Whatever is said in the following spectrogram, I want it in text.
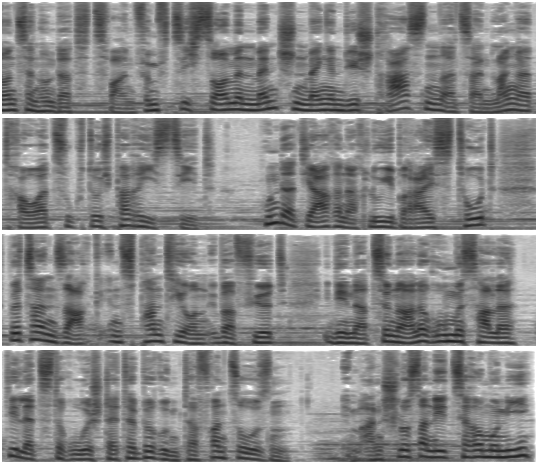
1952 säumen Menschenmengen die Straßen, als ein langer Trauerzug durch Paris zieht. 100 Jahre nach Louis Breis Tod wird sein Sarg ins Pantheon überführt, in die nationale Ruhmeshalle, die letzte Ruhestätte berühmter Franzosen. Im Anschluss an die Zeremonie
